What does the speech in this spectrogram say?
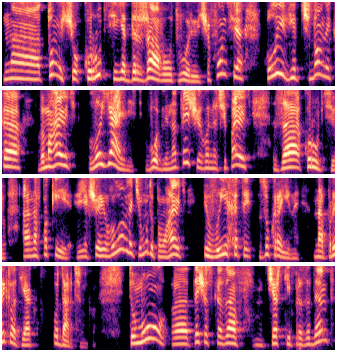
на тому, що корупція є державоутворююча функція, коли від чиновника вимагають лояльність в обмін на те, що його не чіпають за корупцію. А навпаки, якщо його ловлять, йому допомагають і виїхати з України, наприклад, як Одарченко. Тому е, те, що сказав чешський президент,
